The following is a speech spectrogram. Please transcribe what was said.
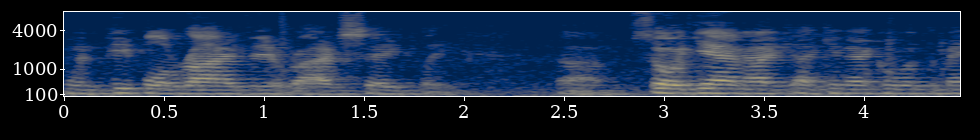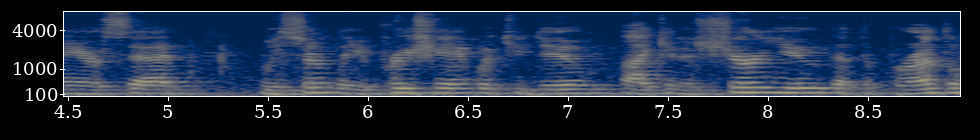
when people arrive, they arrive safely. Um, So again, I, I can echo what the mayor said. We certainly appreciate what you do. I can assure you that the parental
